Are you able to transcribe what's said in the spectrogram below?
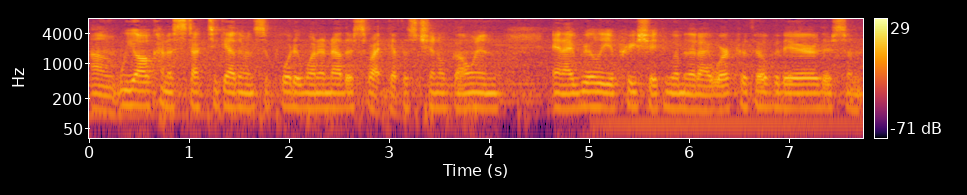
um, we all kind of stuck together and supported one another so I could get this channel going. And I really appreciate the women that I worked with over there. There's some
